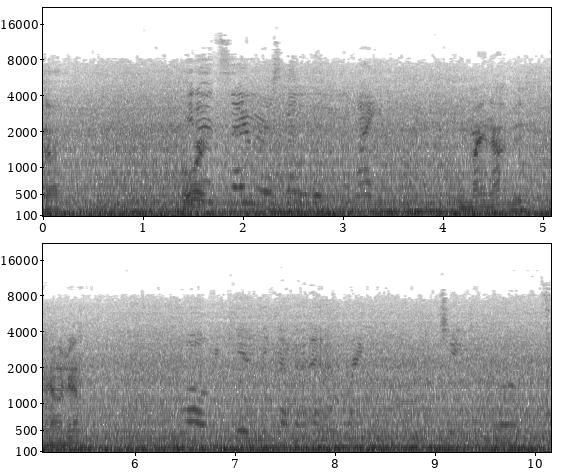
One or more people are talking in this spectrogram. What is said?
So, or didn't say we were spending the night. we might not be. I don't know. Well, we can't because I didn't bring changing clothes.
